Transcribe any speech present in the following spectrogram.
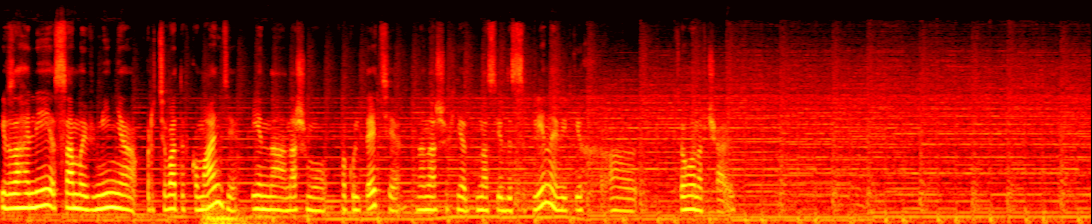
І взагалі саме вміння працювати в команді, і на нашому факультеті на наших є у нас є дисципліни, в яких е, цього навчають.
